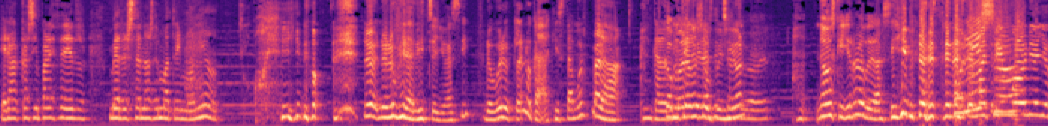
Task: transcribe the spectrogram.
Era casi parecer ver escenas de matrimonio. no, no, no, lo hubiera dicho yo así. Pero bueno, claro, aquí estamos para. Cada uno tiene su opinión. no, es que yo no lo veo así, pero escenas de matrimonio, yo.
